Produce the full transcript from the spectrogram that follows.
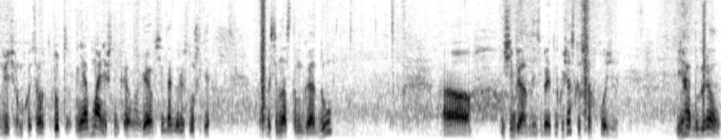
он вечером уходит с работы. Тут не обманешь никого. Я всегда говорю, слушайте, в 2018 году у себя на избирательных участках в совхозе, я обыграл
